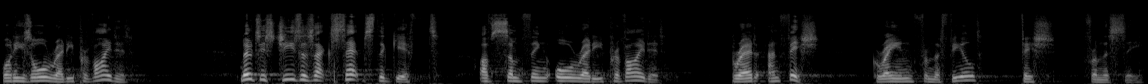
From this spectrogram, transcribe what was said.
what He's already provided. Notice Jesus accepts the gift of something already provided bread and fish, grain from the field, fish from the sea.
